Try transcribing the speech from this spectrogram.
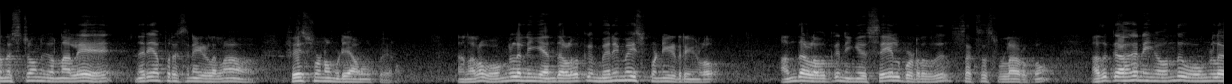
நினச்சிட்டோன்னு சொன்னாலே நிறையா பிரச்சனைகளெல்லாம் ஃபேஸ் பண்ண முடியாமல் போயிடும் அதனால் உங்களை நீங்கள் எந்த அளவுக்கு மினிமைஸ் பண்ணிக்கிடுறீங்களோ அந்த அளவுக்கு நீங்கள் செயல்படுறது சக்ஸஸ்ஃபுல்லாக இருக்கும். அதுக்காக நீங்கள் வந்து உங்களை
